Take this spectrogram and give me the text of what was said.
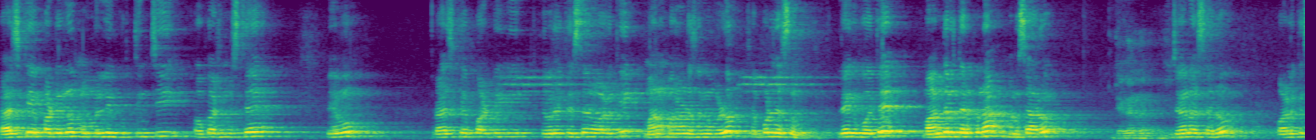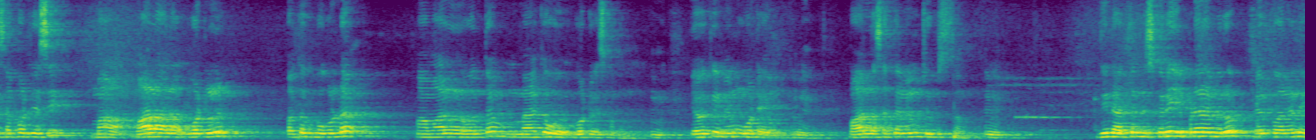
రాజకీయ పార్టీలో మమ్మల్ని గుర్తించి అవకాశం ఇస్తే మేము రాజకీయ పార్టీ ఎవరైతే ఇస్తారో వాళ్ళకి మన మహానాడు సంఘం వాళ్ళు సపోర్ట్ చేస్తాం. లేకపోతే మా అందరి తరఫున మన సారు జగన్ సారు వాళ్ళకి సపోర్ట్ చేసి మా మాల ఓట్లు పక్కకు పోకుండా మా మాల అంతా మాకే ఓ- ఓటు వేసుకుంటాం. ఎవరికి మేము ఓటు వేయం. మాల సత్తా మేము చూపిస్తాం. దీన్ని అర్థం చేసుకుని ఎప్పుడైనా మీరు మేల్కోవాలని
